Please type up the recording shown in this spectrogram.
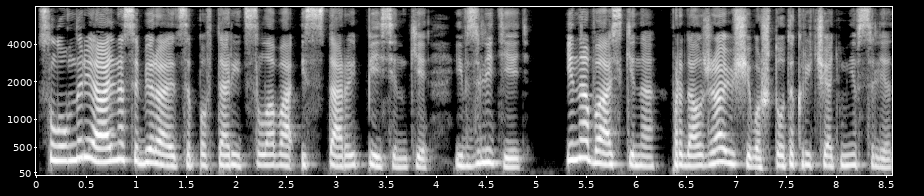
словно реально собирается повторить слова из старой песенки и взлететь. И на Васькина, продолжающего что-то кричать мне вслед.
